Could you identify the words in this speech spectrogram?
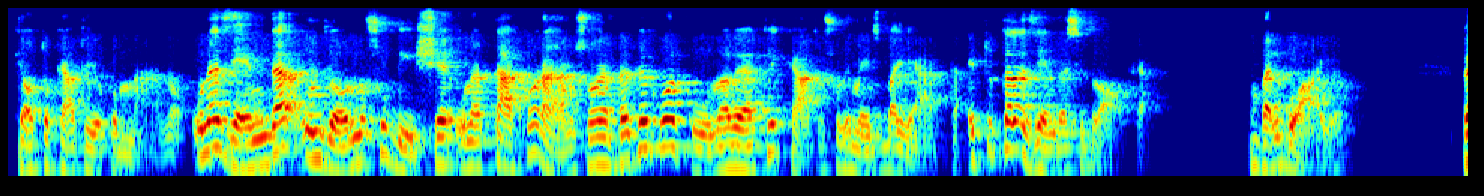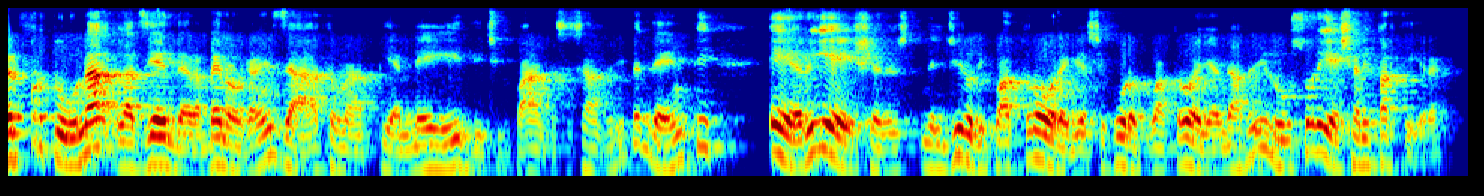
che ho toccato io con mano. Un'azienda un giorno subisce un attacco ransomware perché qualcuno aveva cliccato sull'email sbagliata e tutta l'azienda si blocca. Un bel guaio. Per fortuna l'azienda era ben organizzata, una PMI di 50-60 dipendenti e riesce nel, giro di 4 ore, vi assicuro che 4 ore gli andate di lusso, riesce a ripartire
